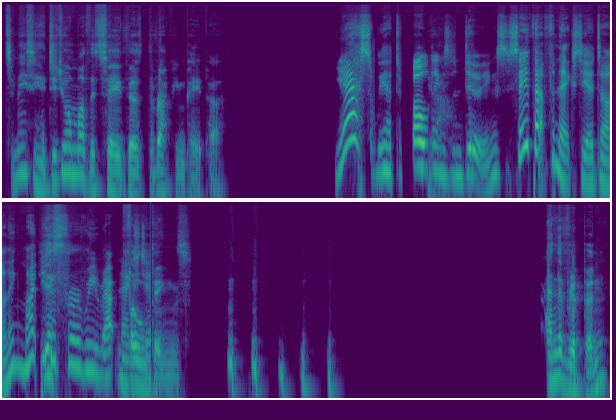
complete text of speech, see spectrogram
It's amazing. Did your mother say the, the wrapping paper? Yes, we had to foldings yeah. and doings. Save that for next year, darling. Might be yes, good for a rewrap next foldings. year. Foldings. and the ribbon.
